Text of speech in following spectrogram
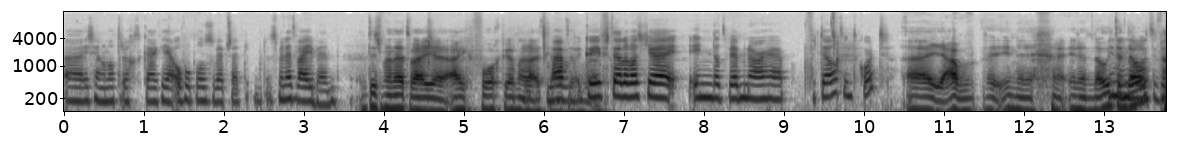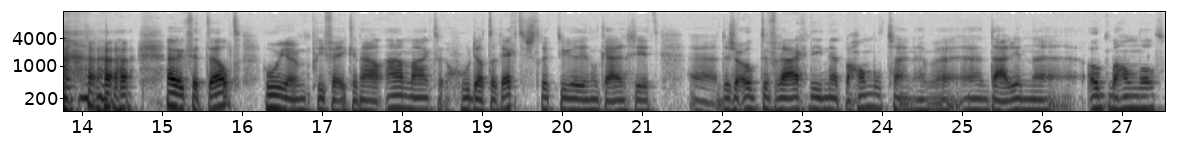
uh, is helemaal terug te kijken. Ja, of op onze website. Het is maar net waar je bent. Het is maar net waar je eigen voorkeur naar uitgaat. Maar kun je vertellen wat je in dat webinar hebt verteld in het kort? Uh, ja, in, uh, in een notendop heb ik verteld hoe je een privékanaal aanmaakt, hoe dat de rechtenstructuur in elkaar zit. Uh, dus ook de vragen die net behandeld zijn, hebben we daarin ook behandeld.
